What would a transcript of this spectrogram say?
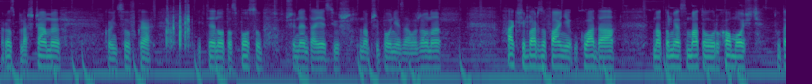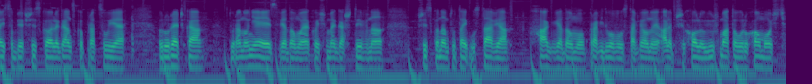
Rozplaszczamy końcówkę i w ten oto sposób przynęta jest już na przyponie założona. Hak się bardzo fajnie układa, natomiast ma tą ruchomość Tutaj sobie wszystko elegancko pracuje. Rureczka, która no nie jest wiadomo jakoś mega sztywna. Wszystko nam tutaj ustawia. Hak wiadomo, prawidłowo ustawiony, ale przy holu już ma tą ruchomość.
